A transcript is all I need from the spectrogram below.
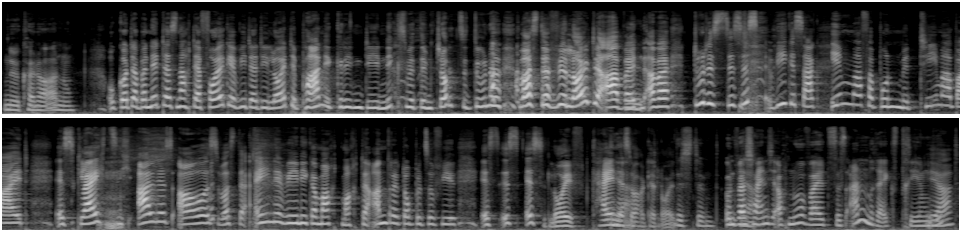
nö, keine Ahnung. Oh Gott, aber nicht, dass nach der Folge wieder die Leute Panik kriegen, die nichts mit dem Job zu tun haben, was da für Leute arbeiten. Aber du, das, das ist, wie gesagt, immer verbunden mit Teamarbeit. Es gleicht sich alles aus. Was der eine weniger macht, macht der andere doppelt so viel. Es ist, es läuft. Keine Ja. Sorge, Leute. Das stimmt. Und wahrscheinlich auch nur, weil es das andere Extrem Ja. gibt,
